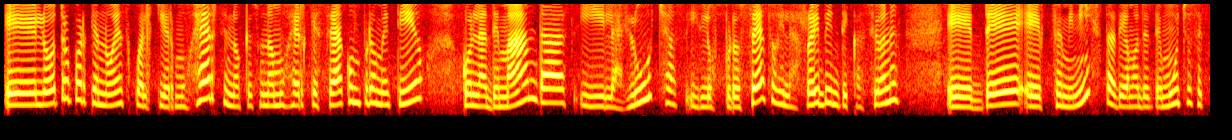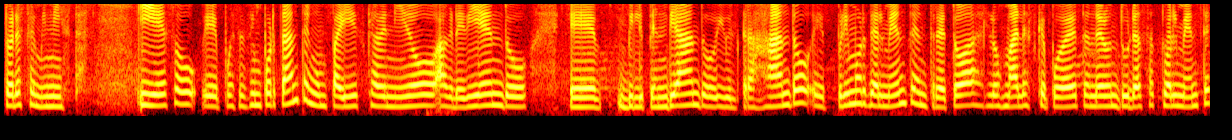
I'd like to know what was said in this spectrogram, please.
El otro porque no es cualquier mujer, sino que es una mujer que se ha comprometido con las demandas y las luchas y los procesos y las reivindicaciones eh, de eh, feministas, digamos, desde muchos sectores feministas. Y eso eh, pues es importante en un país que ha venido agrediendo, vilipendiando y ultrajando primordialmente entre todos los males que puede tener Honduras actualmente,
